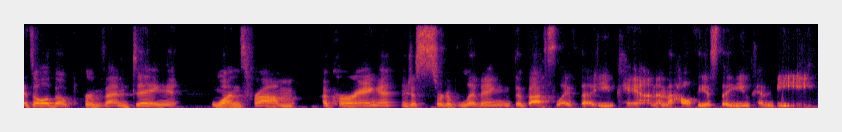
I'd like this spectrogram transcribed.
It's all about preventing ones from occurring and just sort of living the best life that you can and the healthiest that you can be.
